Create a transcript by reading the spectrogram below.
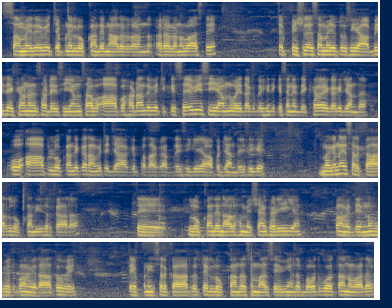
ਸਮੇਂ ਦੇ ਵਿੱਚ ਆਪਣੇ ਲੋਕਾਂ ਦੇ ਨਾਲ ਰਲਣ- ਰਲਣ ਵਾਸਤੇ। ਤੇ ਪਿਛਲੇ ਸਮੇਂ 'ਚ ਤੁਸੀਂ ਆਪ ਵੀ ਦੇਖਿਆ ਉਹਨਾਂ ਨੇ ਸਾਡੇ ਸੀਐਮ ਸਾਹਿਬ, ਆਪ ਹੜ੍ਹਾਂ ਦੇ ਵਿੱਚ ਕਿਸੇ ਵੀ ਸੀਐਮ ਨੂੰ ਅਜੇ ਤੱਕ ਤੁਸੀਂ ਕਿਸੇ ਨੇ ਦੇਖਿਆ ਹੋਏਗਾ ਕਿ ਜਾਂਦਾ? ਉਹ ਆਪ ਲੋਕਾਂ ਦੇ ਘਰਾਂ ਵਿੱਚ ਜਾ ਕੇ ਪਤਾ ਕਰਦੇ ਸੀਗੇ, ਆਪ ਜਾਂਦੇ ਸੀਗੇ। ਮੈਂ ਕਹਿੰਦਾ ਇਹ ਸਰਕਾਰ ਲੋਕਾਂ ਦੀ ਸਰਕਾਰ ਆ ਤੇ ਲੋਕਾਂ ਦੇ ਨਾਲ ਹਮੇਸ਼ਾ ਖੜੀ ਆ, ਭਾਵੇਂ ਦਿਨ ਹੋਵੇ ਤੇ ਭਾਵੇਂ ਰਾਤ ਹੋਵੇ। ਤੇ ਆਪਣੀ ਸਰਕਾਰ ਤੇ ਲੋਕਾਂ ਦਾ ਸਮਾਜ ਸੇਵੀਆਂ ਦਾ ਬਹੁਤ ਬਹੁਤ ਧੰਨਵਾਦ। ਆ।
